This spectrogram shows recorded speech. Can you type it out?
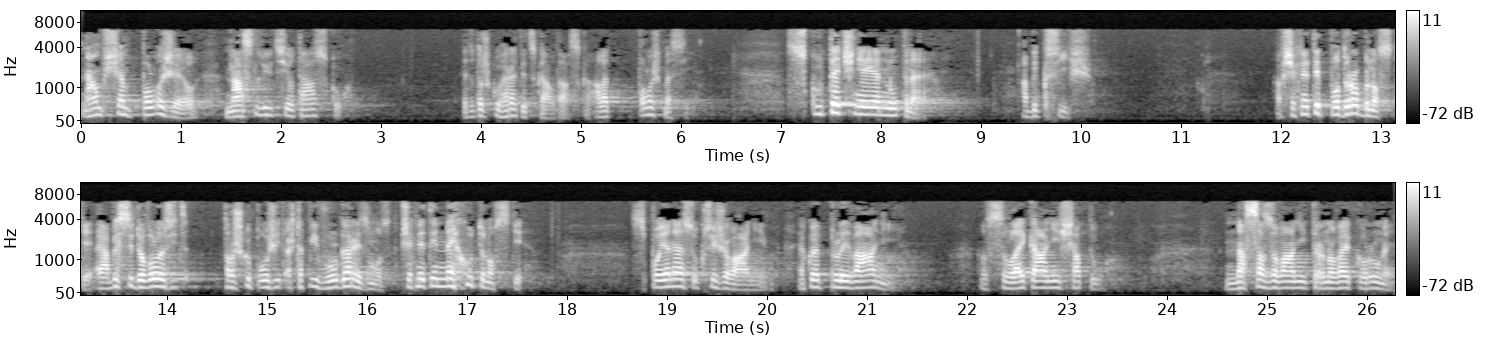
nám všem položil následující otázku. Je to trošku heretická otázka, ale položme si Skutečně je nutné, aby kříž a všechny ty podrobnosti, a já bych si dovolil říct, trošku použít až takový vulgarismus, všechny ty nechutnosti spojené s ukřižováním, jako je plivání, svlékání šatů, nasazování trnové koruny,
